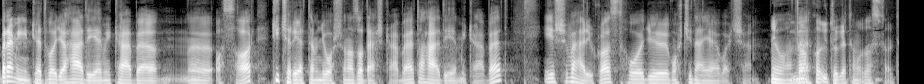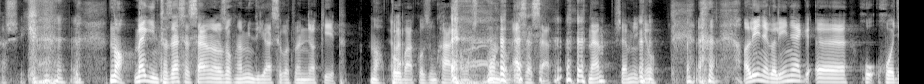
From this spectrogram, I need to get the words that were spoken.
reménykedve, hogy a HDMI kábel ö, a szar, kicseréltem gyorsan az adáskábelt, a HDMI kábelt, és várjuk azt, hogy most csinálja el vagy sem. Jó, De... na akkor ütögetem az asztalt, tessék. na, megint az SSL, mert azoknál mindig el szokott venni a kép. Na, próbálkozunk, hát most mondom, SSL. Nem? Semmi? Jó. A lényeg a lényeg, hogy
